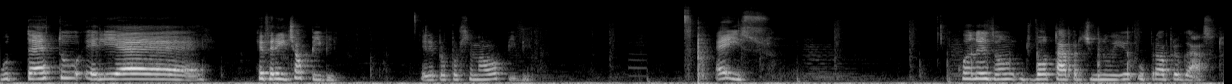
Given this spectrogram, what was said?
o teto ele é referente ao PIB. Ele é proporcional ao PIB. É isso. Quando eles vão voltar para diminuir o próprio gasto.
